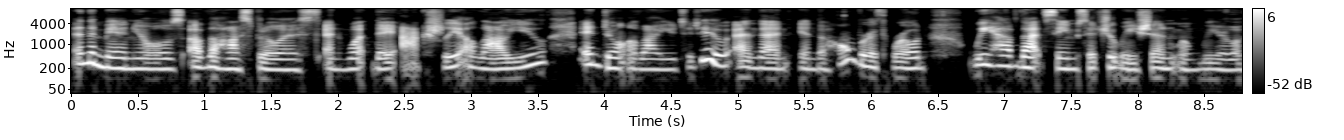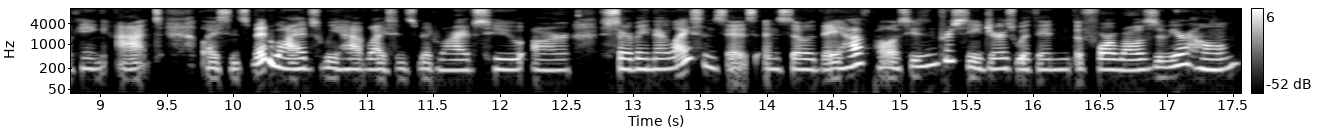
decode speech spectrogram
and the manuals of the hospitalists and what they actually allow you and don't allow you to do. And then in the home birth world, we have that same situation when we are looking at licensed midwives. We have licensed midwives who are serving their licenses. And so they have policies and procedures within the four walls of your home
